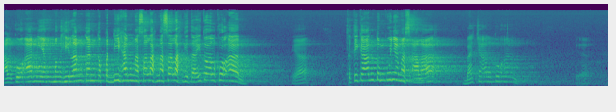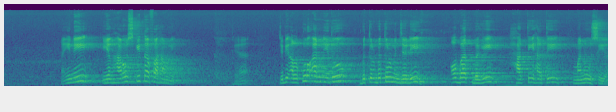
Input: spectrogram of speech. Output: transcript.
Al-Quran yang menghilangkan kepedihan masalah-masalah kita itu Al-Quran. Ya, ketika antum punya masalah, baca Al-Quran. Ya. Nah ini yang harus kita pahami. Ya. Jadi Al-Quran itu betul-betul menjadi obat bagi hati-hati manusia.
